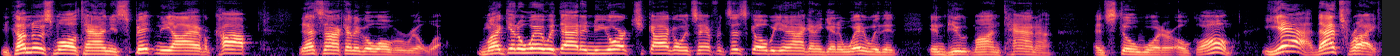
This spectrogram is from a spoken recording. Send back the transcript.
you come to a small town, you spit in the eye of a cop, that's not going to go over real well. You might get away with that in New York, Chicago, and San Francisco, but you're not going to get away with it in Butte, Montana, and Stillwater, Oklahoma. Yeah, that's right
